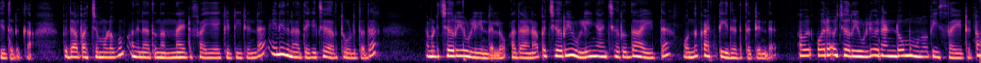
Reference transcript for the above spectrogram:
ചെയ്തെടുക്കുക. അപ്പോൾ ഇതാ പച്ചമുളകും അതിനകത്ത് നന്നായിട്ട് ഫ്രൈ ആയി കിട്ടിയിട്ടുണ്ട്. ഇനി ഇതിനകത്തേക്ക് ചേർത്ത് കൊടുത്തത് നമ്മുടെ ചെറിയ ഉള്ളി ഉണ്ടല്ലോ അതാണ്. അപ്പോൾ ചെറിയ ഉള്ളി ഞാൻ ചെറുതായിട്ട് ഒന്ന് കട്ട് ചെയ്തെടുത്തിട്ടുണ്ട്. ഒരു ചെറിയ ഉള്ളി ഒരു രണ്ടോ മൂന്നോ പീസായിട്ട് കേട്ടോ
